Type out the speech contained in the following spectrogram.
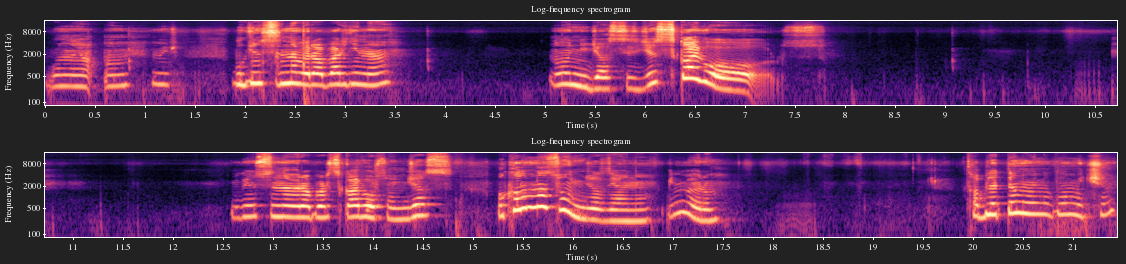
Bunu yapmam. Bugün sizinle beraber yine ne oynayacağız sizce? Skywars. Bugün sizinle beraber Skywars oynayacağız. Bakalım nasıl oynayacağız yani. Bilmiyorum. Tabletten oynadığım için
